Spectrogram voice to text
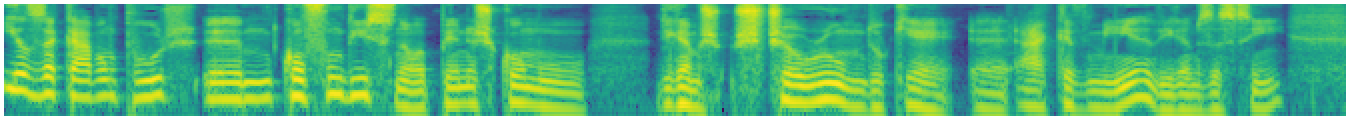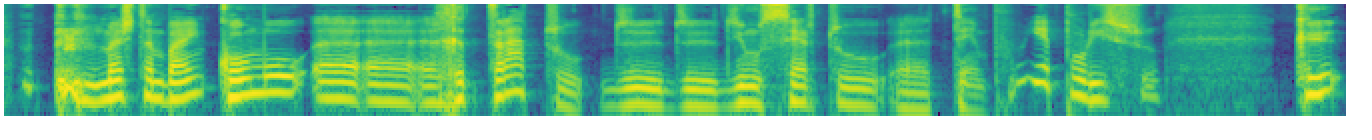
E eles acabam por um, confundir-se, não apenas como digamos, showroom do que é uh, a academia, digamos assim, mas também como uh, uh, retrato de, de, de, um certo tempo. E é por isso que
